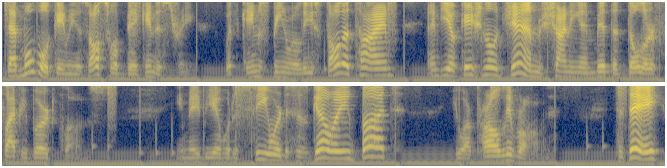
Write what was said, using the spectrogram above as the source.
that mobile gaming is also a big industry, with games being released all the time and the occasional gem shining amid the duller Flappy Bird clones. You may be able to see where this is going, but you are probably wrong. Today,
